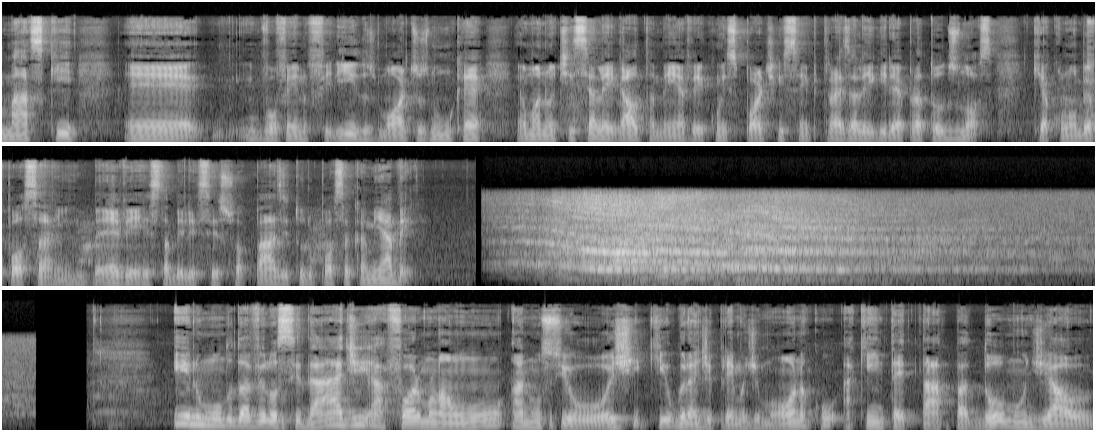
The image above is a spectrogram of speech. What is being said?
mas que é, envolvendo feridos, mortos, nunca é, é uma notícia legal também a ver com o esporte que sempre traz alegria para todos nós. Que a Colômbia possa em breve restabelecer sua paz e tudo possa caminhar bem. E no mundo da velocidade, a Fórmula 1 anunciou hoje que o Grande Prêmio de Mônaco, a quinta etapa do Mundial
